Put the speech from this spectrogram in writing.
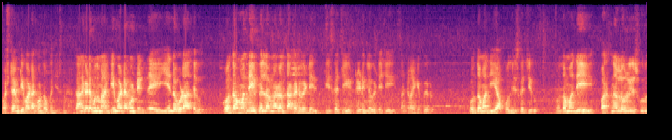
First time demat account open చేసుకున్నాను దానికంటే ముందు మనకి డిమార్ట్ అకౌంట్ అంటే ఏందో కూడా తెలియదు. కొంతమంది పిల్లల నగలు తాకట్టు పెట్టి తీసుకొచ్చి ట్రేడింగ్లో పెట్టేసి సంక్రాంతికి పోయారు కొంతమంది అప్పులు తీసుకొచ్చారు కొంతమంది పర్సనల్ లోన్లు తీసుకురు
